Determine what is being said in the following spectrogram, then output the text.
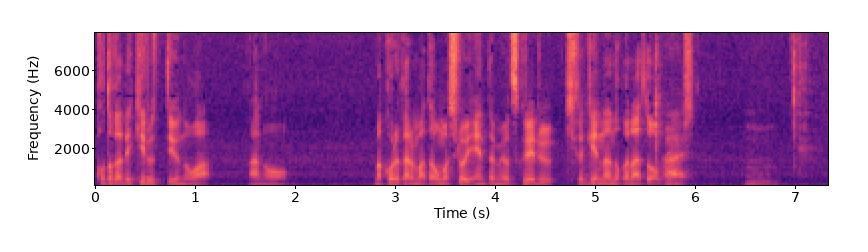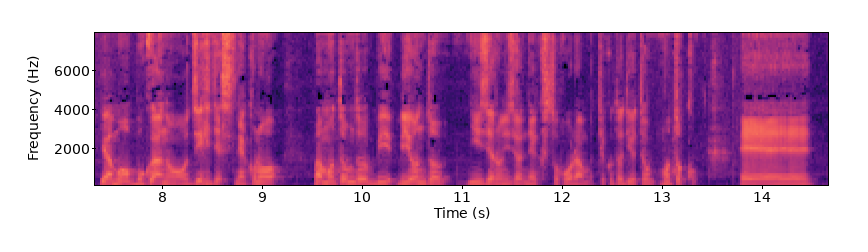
ことができるっていうのはあの、まあ、これからまた面白いエンタメを作れるきっかけになるのかなと思いました。いやもう僕あのぜひですねこのまあもともとビビヨンド2020ネクストフォーラムということでいうともっと、えー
